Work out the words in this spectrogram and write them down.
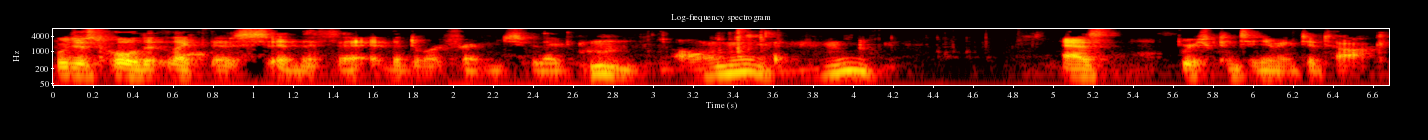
we'll just hold it like this in the th- in the door frame. Just be like, oh, mm, as we're continuing to talk.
